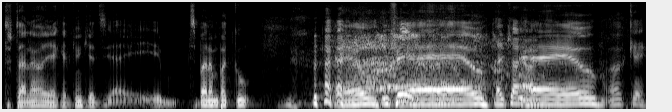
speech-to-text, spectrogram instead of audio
tout à l'heure, il y a quelqu'un qui a dit Hey, petit bonhomme, pas de coup. Eh oh, fille. Eh oh, Quelqu'un, Eh oh, OK.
